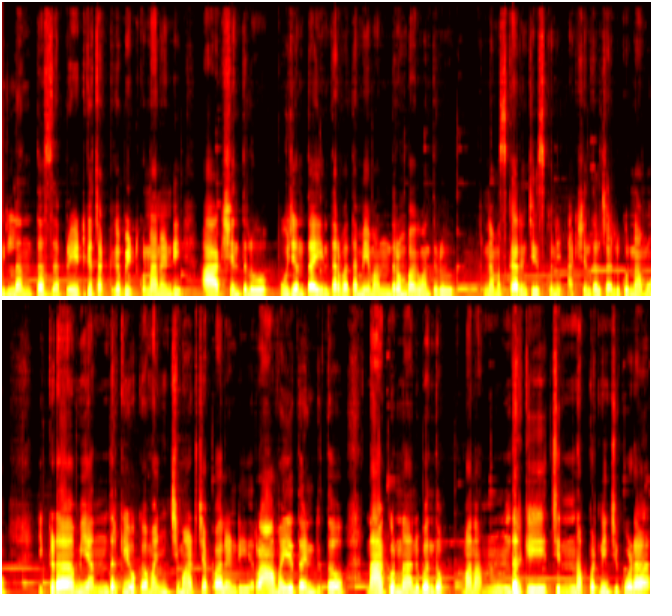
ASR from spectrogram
ఇల్లంతా సపరేట్గా చక్కగా పెట్టుకున్నానండి. ఆ అక్షంతలు పూజ అంతా అయిన తర్వాత మేమందరం భగవంతుడు నమస్కారం చేసుకుని అక్షింతలు చల్లుకున్నాము. ఇక్కడ మీ అందరికీ ఒక మంచి మాట చెప్పాలండి. రామయ్య తండ్రితో నాకున్న అనుబంధం. మనందరికీ చిన్నప్పటి నుంచి కూడా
